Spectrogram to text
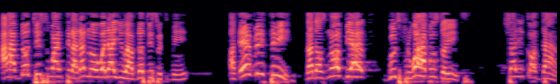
I have noticed one thing. I don't know whether you have noticed with me. At every tree that does not bear good fruit, what happens to it? Shall it cut down?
